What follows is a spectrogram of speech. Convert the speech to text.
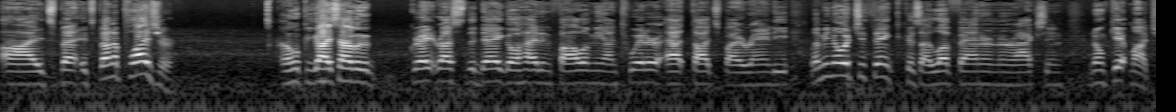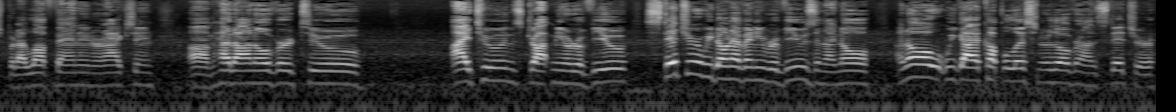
Uh, it's been it's been a pleasure. I hope you guys have a great rest of the day. Go ahead and follow me on Twitter at Thoughts by Randy. Let me know what you think because I love fan interaction. I don't get much, but I love fan interaction. Um, head on over to iTunes, drop me a review. Stitcher, we don't have any reviews, and I know I know we got a couple listeners over on Stitcher.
